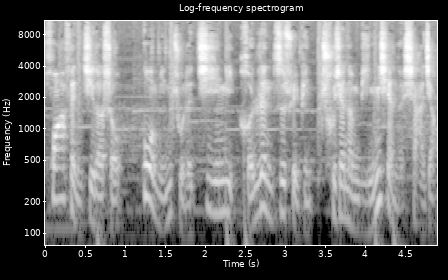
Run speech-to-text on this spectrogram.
花粉季的时候，过敏组的记忆力和认知水平出现了明显的下降，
